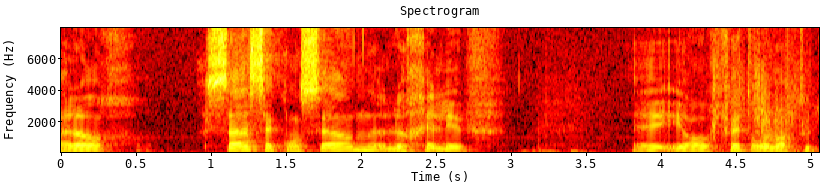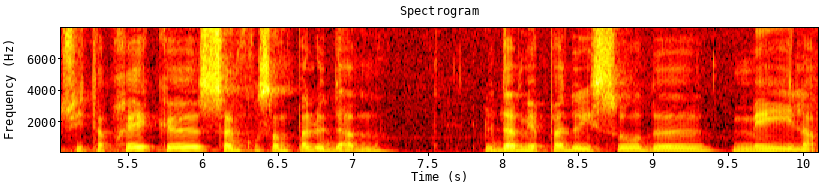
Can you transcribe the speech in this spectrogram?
Alors, ça, ça concerne le chelev. Et, en fait, on va voir tout de suite après que ça ne concerne pas le dam. Le dam, il n'y a pas de issur de meila.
